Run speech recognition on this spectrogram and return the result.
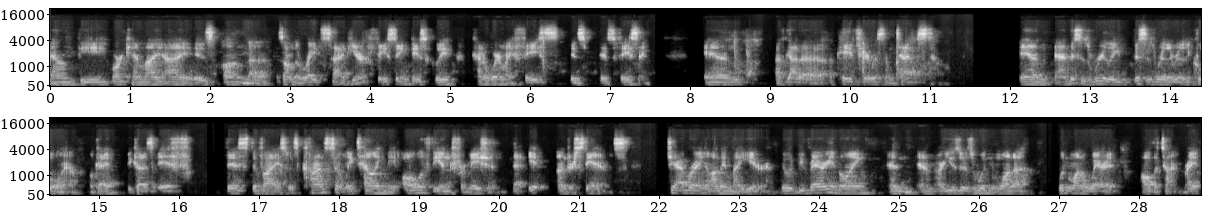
and the Orcam Eye is on the is on the right side here, facing basically kind of where my face is is facing. And I've got a, a page here with some text and and this is really this is really really cool now okay? Because if this device was constantly telling me all of the information that it understands jabbering on in my ear it would be very annoying and and our users wouldn't want to wouldn't want to wear it all the time right?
